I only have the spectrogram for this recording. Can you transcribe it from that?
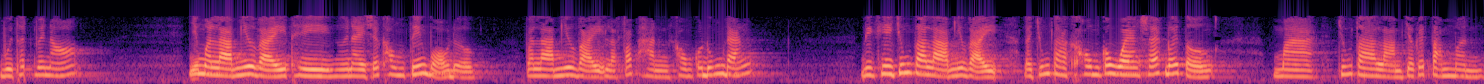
vui thích với nó. Nhưng mà làm như vậy thì người này sẽ không tiến bộ được và làm như vậy là pháp hành không có đúng đắn. Vì khi chúng ta làm như vậy là chúng ta không có quan sát đối tượng, mà chúng ta làm cho cái tâm mình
